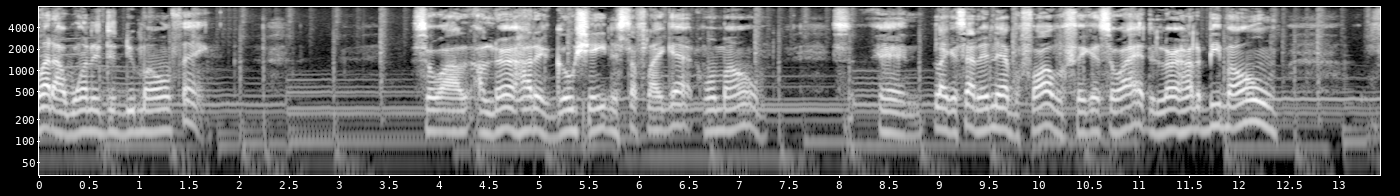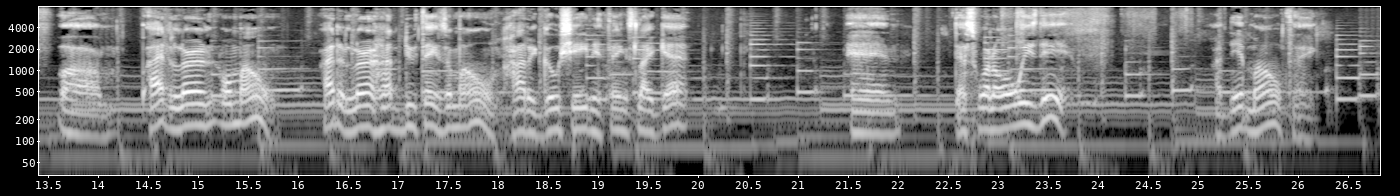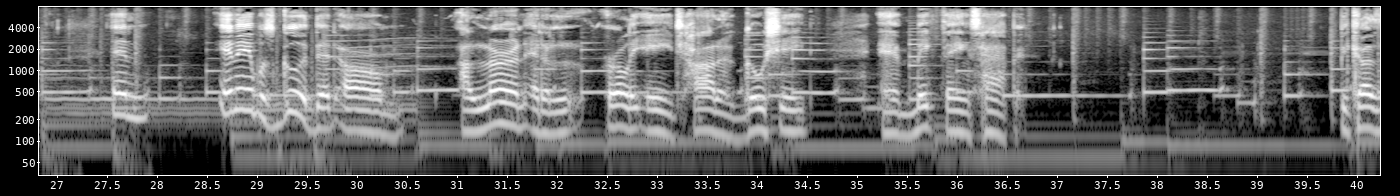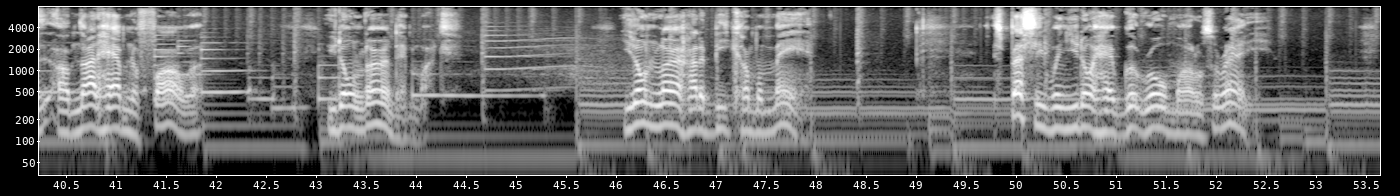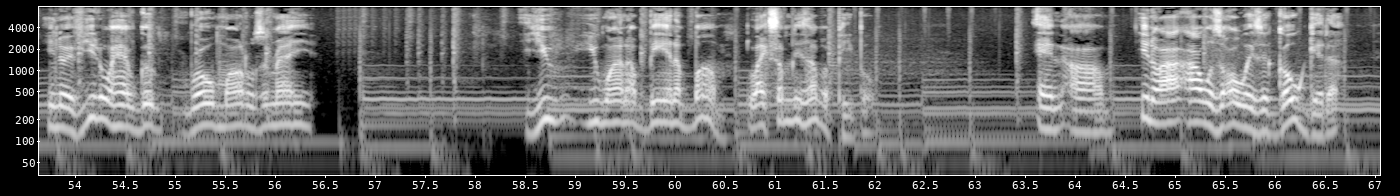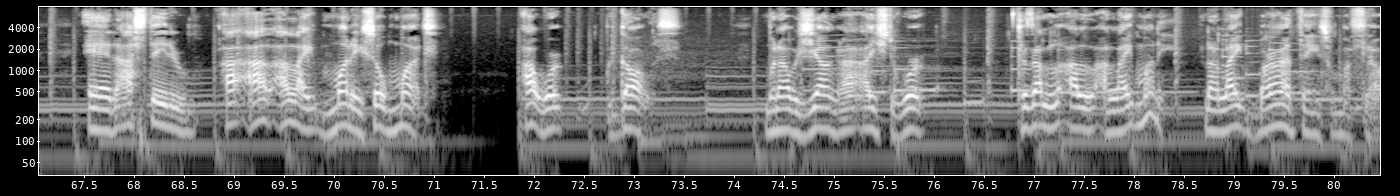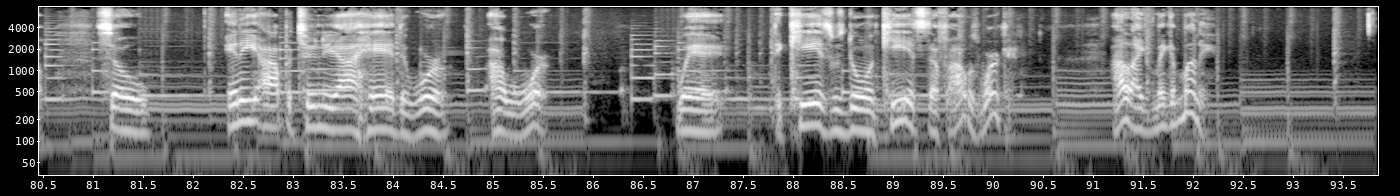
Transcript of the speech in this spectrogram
But I wanted to do my own thing. So I, I learned how to negotiate and stuff like that on my own. And like I said, I didn't have a father figure, so I had to learn how to be my own um, I had to learn on my own. I had to learn how to do things on my own, how to negotiate and things like that. And that's what I always did. I did my own thing. And and it was good that um, I learned at an early age how to negotiate and make things happen. Because of not having a father, you don't learn that much. You don't learn how to become a man, especially when you don't have good role models around you. You know, if you don't have good role models around you, you you wind up being a bum like some of these other people. And um, you know, I, I, was always a go getter, and I stayed. I, I, I like money so much. I work regardless. When I was young, I, I used to work because I, I, I like money and I like buying things for myself. So any opportunity I had to work, I would work. Where the kids was doing kid stuff, I was working. I liked making money.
